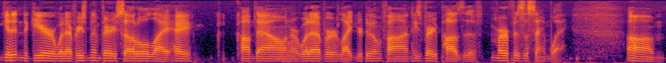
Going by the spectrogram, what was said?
get it into gear or whatever." He's been very subtle, like, "Hey, calm down" or whatever. Like, you're doing fine. He's very positive. Murph is the same way. Um,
